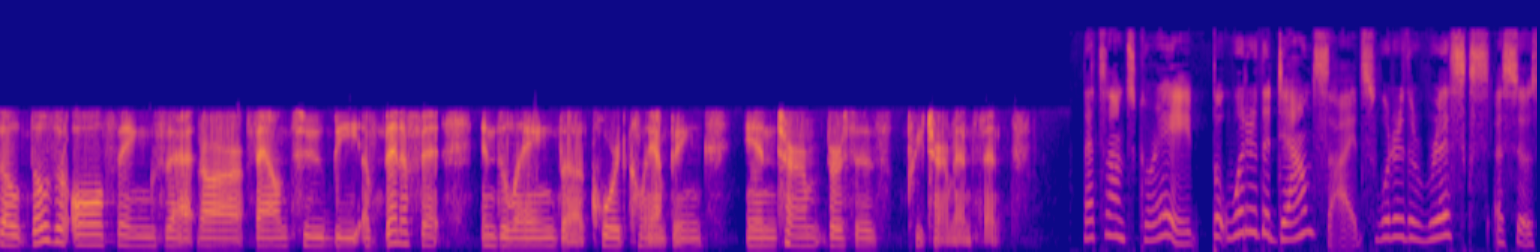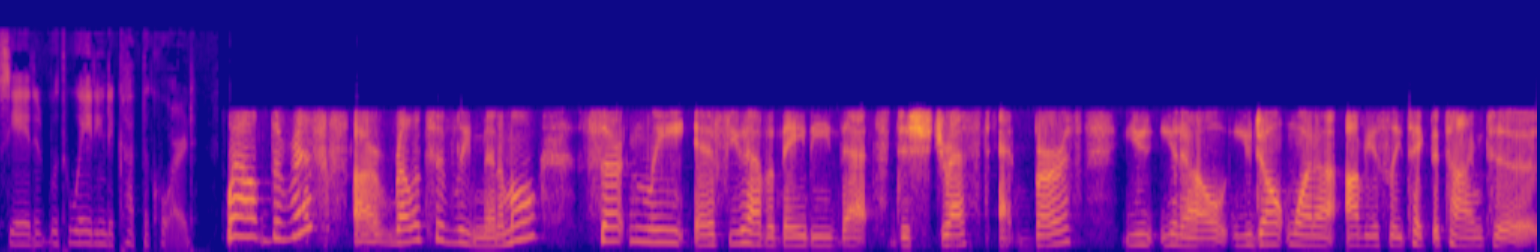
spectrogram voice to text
So those are all things that are found to be of benefit in delaying the cord clamping in term versus preterm infants. That sounds great, but what are the downsides? What are the risks associated with waiting to cut the cord? Well, the risks are relatively minimal. Certainly, if you have a baby that's distressed at birth, you you know you don't want to obviously take the time to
